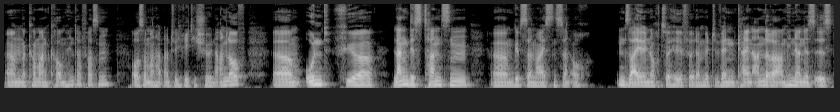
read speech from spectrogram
Ähm, da kann man kaum hinterfassen. Außer man hat natürlich richtig schönen Anlauf. Ähm, und für Langdistanzen ähm, gibt es dann meistens dann auch ein Seil noch zur Hilfe, damit, wenn kein anderer am Hindernis ist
